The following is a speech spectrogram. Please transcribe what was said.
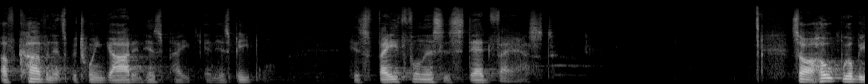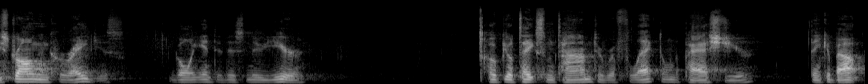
of covenants between God and His, and his people. His faithfulness is steadfast. So I hope we'll be strong and courageous going into this new year. Hope you'll take some time to reflect on the past year. Think about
